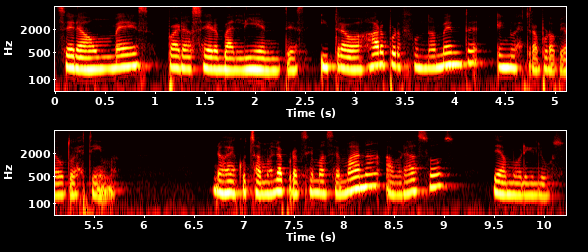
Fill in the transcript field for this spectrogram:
Será un mes para ser valientes y trabajar profundamente en nuestra propia autoestima. Nos escuchamos la próxima semana. Abrazos de amor y luz.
